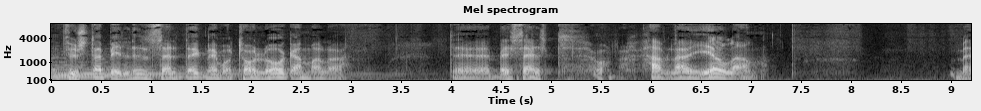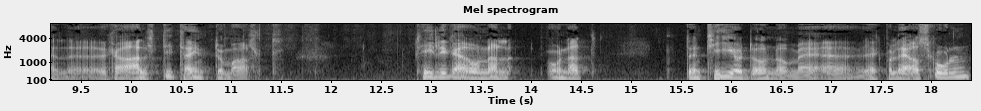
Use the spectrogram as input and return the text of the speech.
Det første bildet solgte jeg da jeg var tolv år gammel. Det ble solgt og havna i Irland. Men eh, jeg har alltid tegnet og malt. Tidligere under, under den tida da når vi eh, gikk på lærerskolen,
